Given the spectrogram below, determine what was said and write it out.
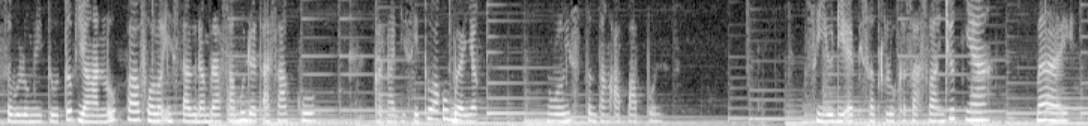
Sebelum ditutup, jangan lupa follow Instagram rasamu.asaku karena di situ aku banyak nulis tentang apa pun. See you di episode keluh kesah selanjutnya. Bye.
